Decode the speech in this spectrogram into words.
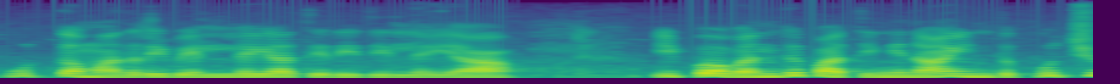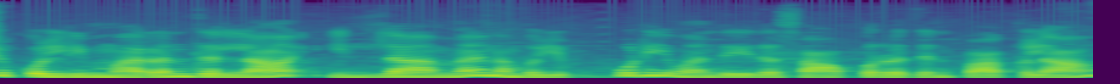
பூத்த மாதிரி வெள்ளையாக தெரியுது இல்லையா? இப்போ வந்து பார்த்திங்கன்னா இந்த பூச்சிக்கொல்லி மருந்தெல்லாம் இல்லாமல் நம்ம எப்படி வந்து இதை சாப்பிட்றதுன்னு பார்க்கலாம்.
